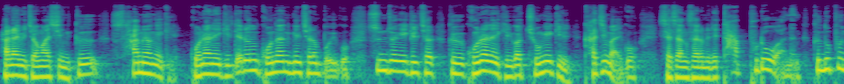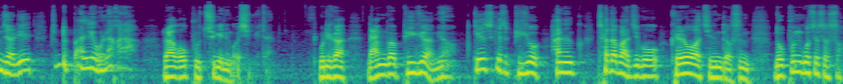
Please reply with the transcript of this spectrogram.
하나님이 정하신 그 사명의 길, 고난의 길, 때로는 고난 길처럼 보이고 순종의 길처럼 그 고난의 길과 종의 길 가지 말고 세상 사람들이 다 부러워하는 그 높은 자리에 좀 더 빨리 올라가라 라고 부추기는 것입니다. 우리가 남과 비교하며 계속해서 비교하는 쳐다봐지고 괴로워지는 것은 높은 곳에 서서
